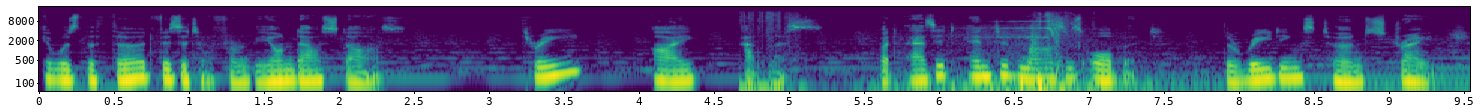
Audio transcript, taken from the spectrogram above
It was the third visitor from beyond our stars, 3I Atlas. But as it entered Mars's orbit, the readings turned strange.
